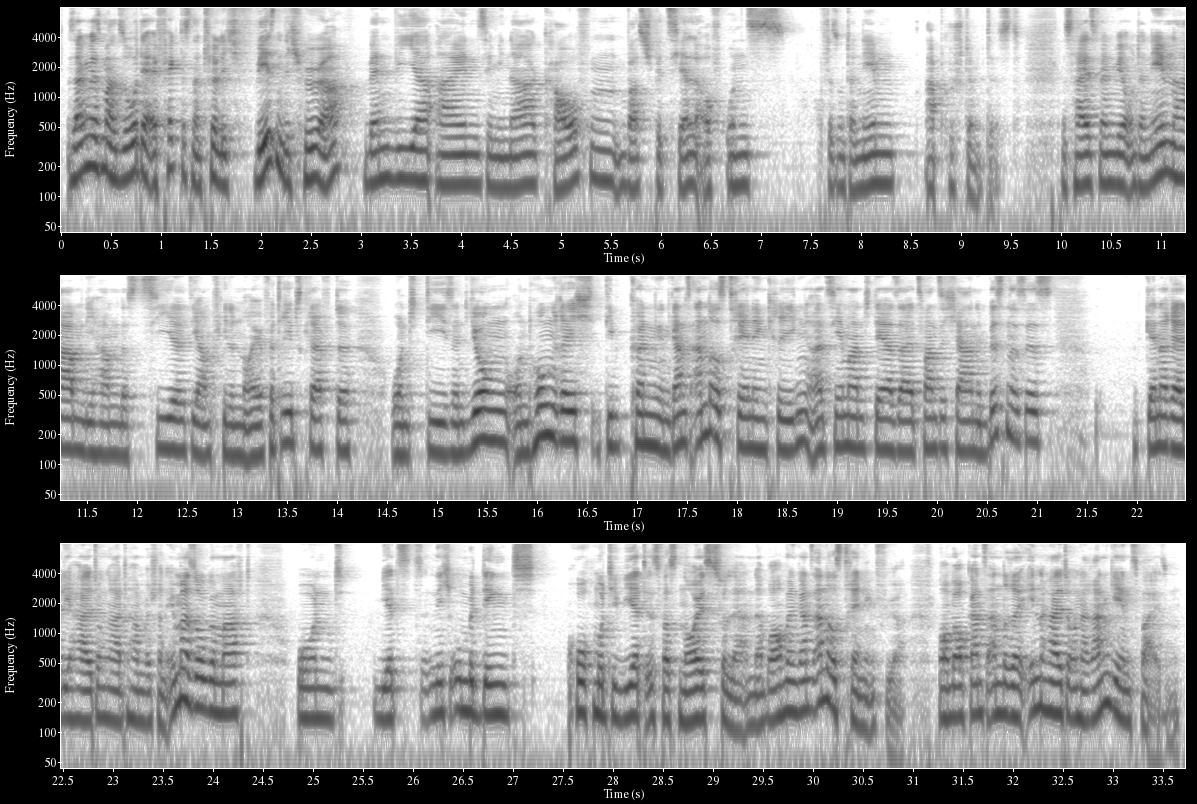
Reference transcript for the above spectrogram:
Sagen wir es mal so, der Effekt ist natürlich wesentlich höher, wenn wir ein Seminar kaufen, was speziell auf uns, auf das Unternehmen abgestimmt ist. Das heißt, wenn wir Unternehmen haben, die haben das Ziel, die haben viele neue Vertriebskräfte und die sind jung und hungrig, die können ein ganz anderes Training kriegen als jemand, der seit 20 Jahren im Business ist, generell die Haltung hat, haben wir schon immer so gemacht und jetzt nicht unbedingt hoch motiviert ist, was Neues zu lernen. Da brauchen wir ein ganz anderes Training für. Brauchen wir auch ganz andere Inhalte und Herangehensweisen.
